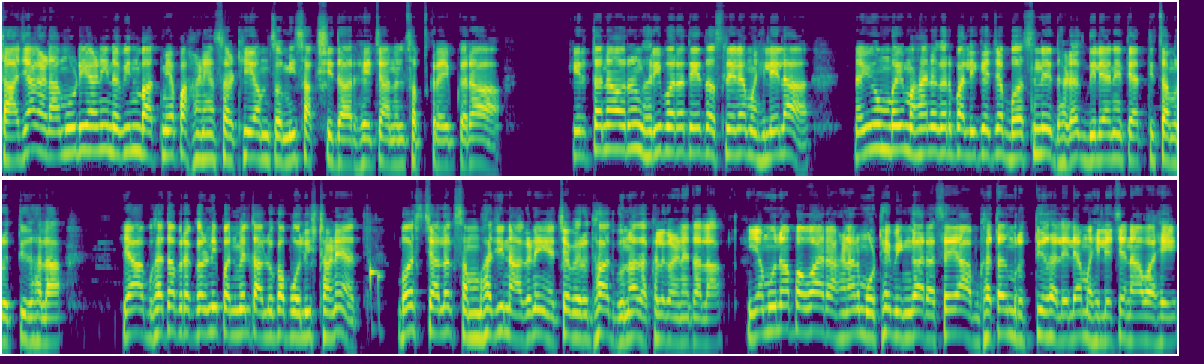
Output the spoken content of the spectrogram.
ताज्या घडामोडी आणि नवीन बातम्या पाहण्यासाठी आमचं मी साक्षीदार. हे चॅनल सबस्क्राईब करा. कीर्तनावरून घरी परत येत असलेल्या महिलेला नवी मुंबई महानगरपालिकेच्या बसने धडक दिल्याने त्यात तिचा मृत्यू झाला. या अपघाताप्रकरणी पनवेल तालुका पोलीस ठाण्यात बस चालक संभाजी नागणे याच्या विरोधात गुन्हा दाखल करण्यात आला. यमुना पवार राहणार मोठे भिंगार असे या अपघातात मृत्यू झालेल्या महिलेचे नाव आहे.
